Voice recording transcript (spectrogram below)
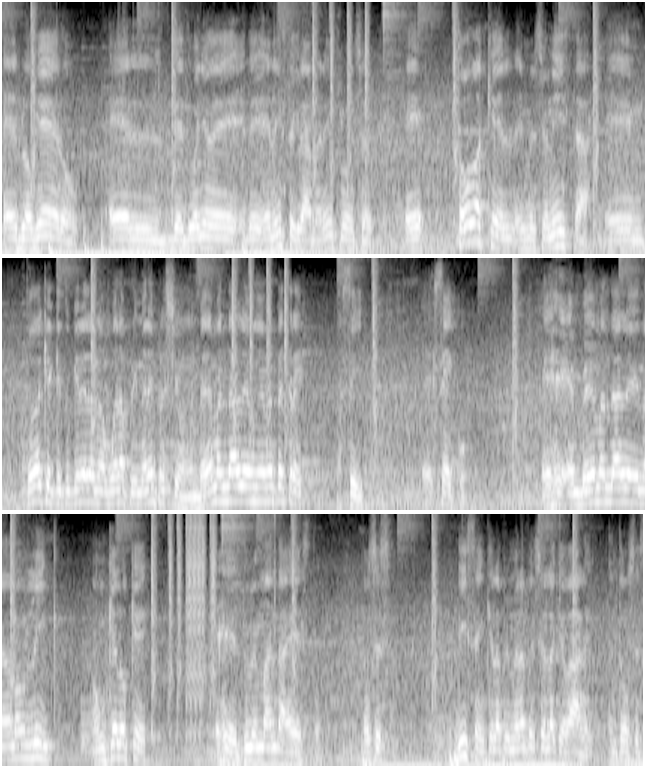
el bloguero, el, dueño de, el Instagram, el influencer, eh, todo aquel inversionista, em, todo aquel que tú quieres dar una buena primera impresión, en vez de mandarle un MP3 así, eh, seco, eh, en vez de mandarle nada más un link, aunque lo que, tú le mandas esto. Entonces, dicen que la primera impresión es la que vale. Entonces,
